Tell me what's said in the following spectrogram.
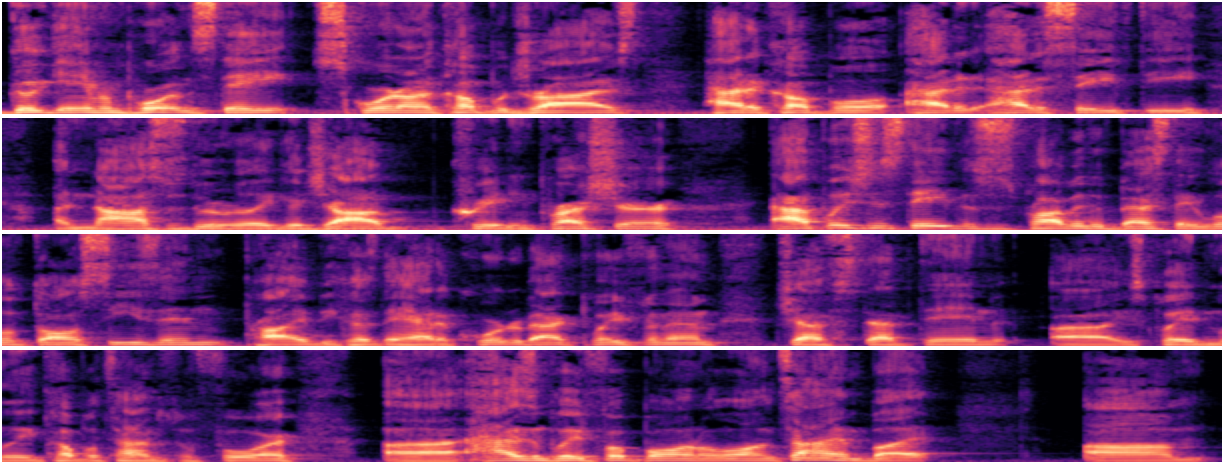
good game from Portland State. Scored on a couple drives. Had a couple, had a, had a safety. Anas was doing a really good job creating pressure. Appalachian State, this was probably the best they looked all season, probably because they had a quarterback play for them. Jeff stepped in. Uh, he's played in the league a couple times before. Uh, hasn't played football in a long time, but um,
